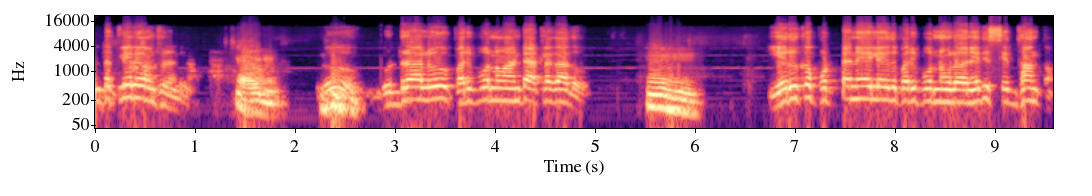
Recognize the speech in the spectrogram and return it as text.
ఎంత క్లియర్గా ఉంది చూడండి. గుడ్రాలు పరిపూర్ణం అంటే అట్లా కాదు. ఎరుక పుట్టనే లేదు పరిపూర్ణంలో అనేది సిద్ధాంతం.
